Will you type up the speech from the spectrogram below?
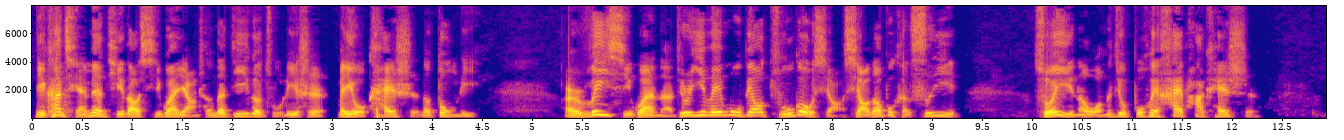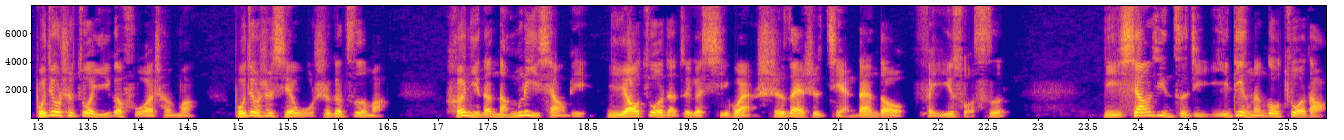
你看前面提到习惯养成的第一个阻力是没有开始的动力，而微习惯呢，就是因为目标足够小，小到不可思议，所以呢，我们就不会害怕开始。不就是做一个俯卧撑吗？不就是写五十个字吗？和你的能力相比，你要做的这个习惯实在是简单到匪夷所思。你相信自己一定能够做到。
